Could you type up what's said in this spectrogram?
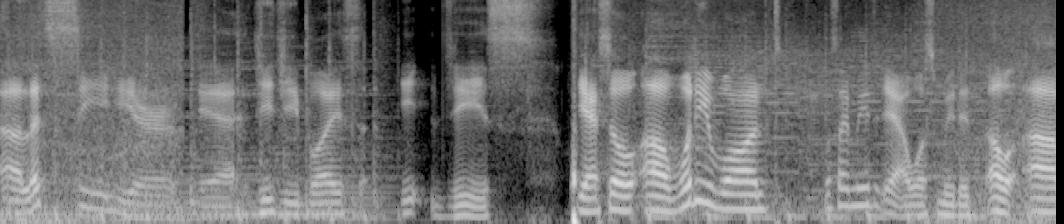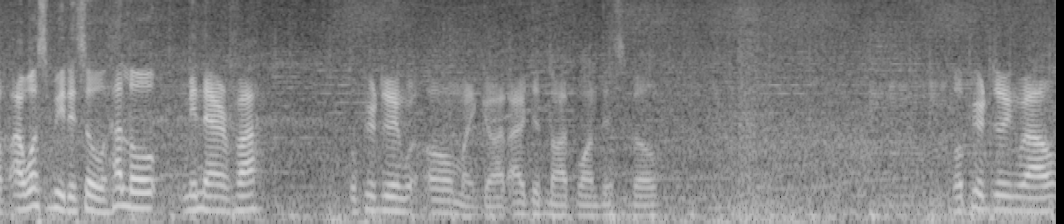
Uh, let's see here. Yeah, GG boys. Jeez. Yeah. So, uh, what do you want? Was I muted? Yeah, I was muted. Oh, uh, I was muted. So, hello, Minerva. Hope you're doing. Oh my God, I did not want this build. Hope you're doing well.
